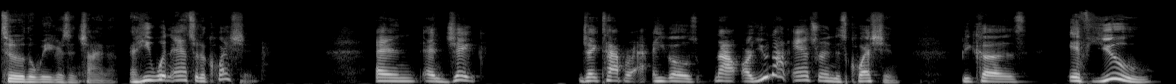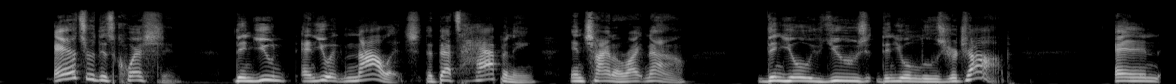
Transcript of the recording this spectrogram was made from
to the Uyghurs in China, and he wouldn't answer the question. And and Jake Jake Tapper he goes, "Now, are you not answering this question because if you answer this question, then you and you acknowledge that that's happening in China right now, then you'll use then you'll lose your job." And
